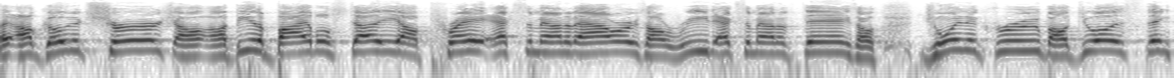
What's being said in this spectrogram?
like I'll go to church, I'll, I'll, be in a Bible study, I'll pray X amount of hours, I'll read X amount of things, I'll join a group, I'll do all this thing.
